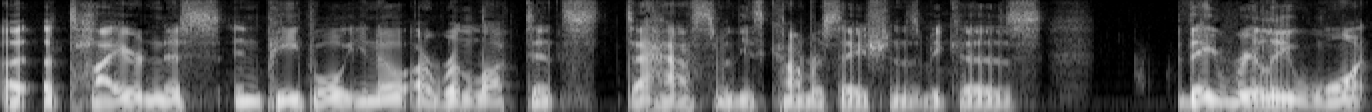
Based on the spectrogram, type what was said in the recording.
a a tiredness in people, you know, a reluctance to have some of these conversations because they really want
